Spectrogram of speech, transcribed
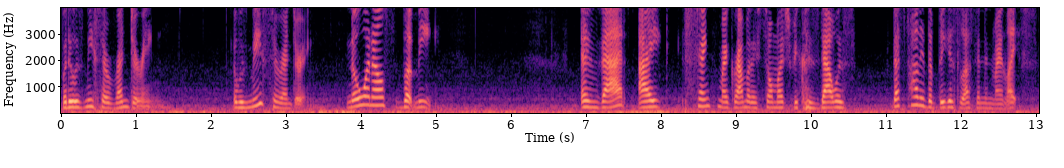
But it was me surrendering. It was me surrendering. No one else but me. And that I thank my grandmother so much because that was that's probably the biggest lesson in my life.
